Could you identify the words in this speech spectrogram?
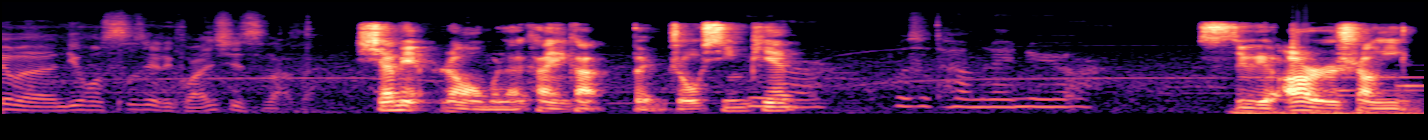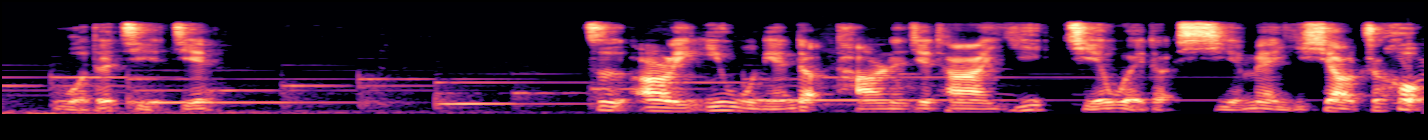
请问你和死者的关系是啥子？下面让我们来看一看本周新片。我是他们的女儿。四月二日上映，《我的姐姐》。自2015年的《唐人街探案一》结尾的邪魅一笑之后，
